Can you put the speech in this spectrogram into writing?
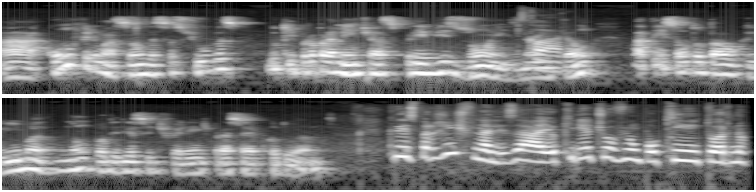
à confirmação dessas chuvas do que propriamente às previsões. Né? Claro. Então, atenção total ao clima não poderia ser diferente para essa época do ano. Cris, para a gente finalizar, eu queria te ouvir um pouquinho em torno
